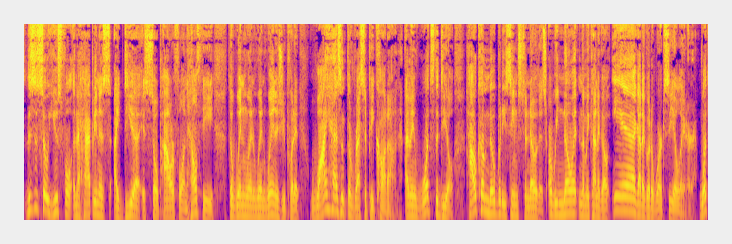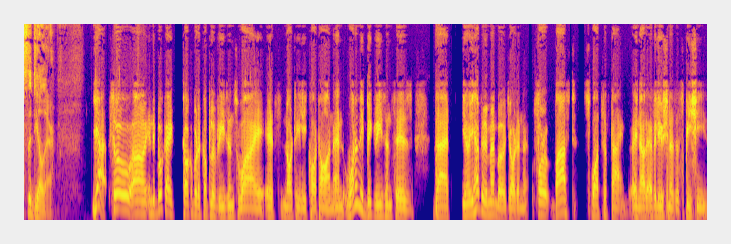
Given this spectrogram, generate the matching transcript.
this is so useful and the happiness idea is so powerful and healthy the win win win win as you put it. Why hasn't the recipe caught on? I mean what's the deal? How come nobody seems to know this? Or we know it and then we kind of go yeah i gotta go to work. See you later. What's the deal there? Yeah, so uh, in the book, I talk about a couple of reasons why it's not really caught on. And one of the big reasons is that, you know, you have to remember, Jordan, for vast swaths of time in our evolution as a species.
